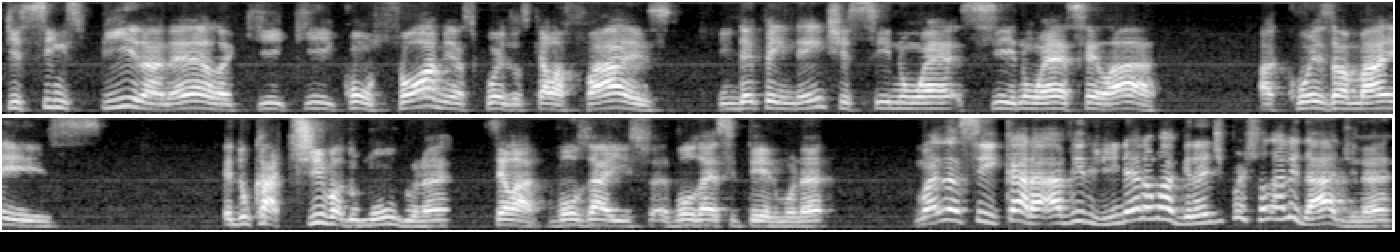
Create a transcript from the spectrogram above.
que se inspira nela, que, que consome as coisas que ela faz, independente se não é, se não é, sei lá, a coisa mais educativa do mundo, né? Sei lá, vou usar isso, vou usar esse termo, né? Mas assim, cara, a Virgínia era uma grande personalidade, né?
